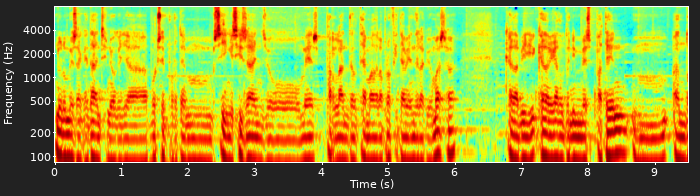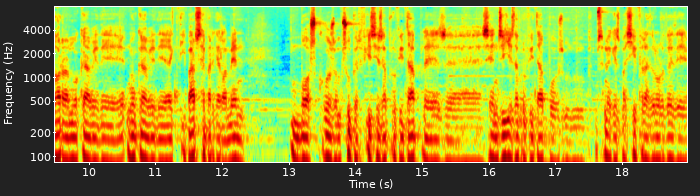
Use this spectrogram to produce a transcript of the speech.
no només aquest any, sinó que ja potser portem 5 i 6 anys o més parlant del tema de l'aprofitament de la biomassa. Cada, cada vegada ho tenim més patent. Mm, Andorra no acaba de, no acaba d'activar-se perquè realment boscos amb superfícies aprofitables, eh, senzilles d'aprofitar, doncs, em sembla que és una xifra de l'ordre de,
